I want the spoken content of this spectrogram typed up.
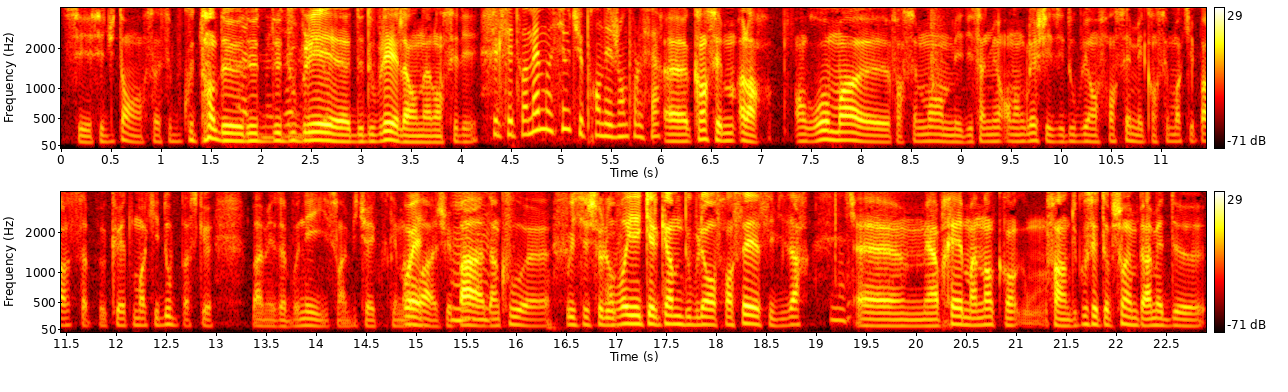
c'est c'est du temps. Ça, c'est beaucoup de temps de, de, de doubler, de doubler. Là, on a lancé les. Tu le fais toi-même aussi ou tu prends des gens pour le faire? Euh, quand c'est. Alors, en gros, moi, euh, forcément, mes dessins animés en anglais, je les ai doublés en français, mais quand c'est moi qui parle, ça peut que être moi qui double parce que bah, mes abonnés, ils sont habitués à écouter ma Ouais. voix. Je vais pas Mhm. d'un coup euh, Oui, c'est chelou. envoyer quelqu'un me doubler en français, c'est bizarre. Bien sûr. Euh, mais après, maintenant, quand... enfin, du coup, cette option, elle me permet de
